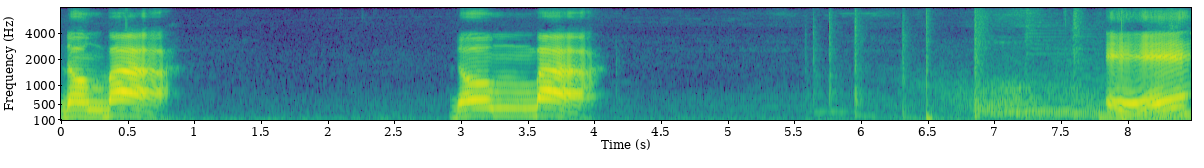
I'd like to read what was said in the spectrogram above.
domba domba E.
